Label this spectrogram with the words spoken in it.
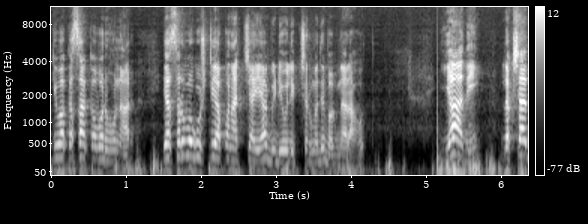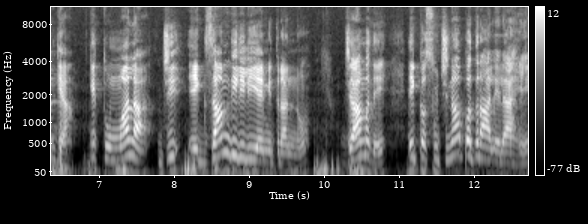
किंवा कसा कव्हर होणार या सर्व गोष्टी आपण आजच्या या व्हिडिओ लेक्चरमध्ये बघणार आहोत. याआधी लक्षात घ्या की तुम्हाला जी एक्झाम दिलेली आहे मित्रांनो ज्यामध्ये एक सूचनापत्र आलेलं आहे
